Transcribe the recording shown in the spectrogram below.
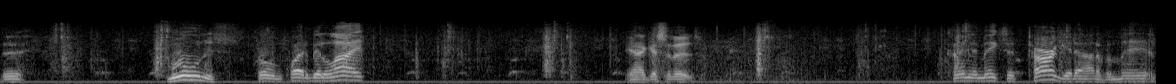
The moon is throwing quite a bit of light. Yeah, I guess it is. Kindly makes a target out of a man.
